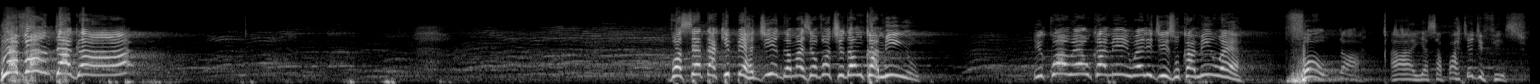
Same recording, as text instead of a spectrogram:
levanta, H. Você está aqui perdida, mas eu vou te dar um caminho. E qual é o caminho? Ele diz: o caminho é volta. Ai, essa parte é difícil.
